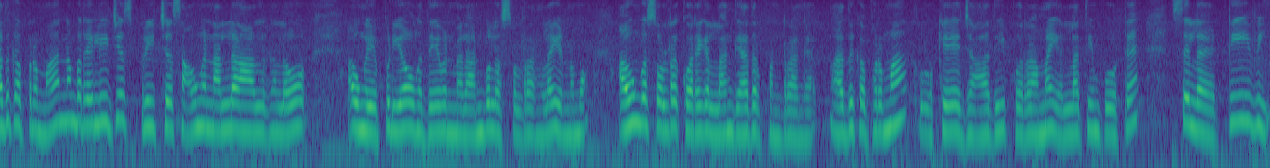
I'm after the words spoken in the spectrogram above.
அதுக்கப்புறமா நம்ம ரிலீஜியஸ் ப்ரீச்சர்ஸ் அவங்க நல்ல ஆளுங்களோ அவங்க எப்படியோ அவங்க தேவன் மேலே அன்புல சொல்கிறாங்களோ என்னமோ அவங்க சொல்கிற குறைகள்லாம் கேதர் பண்ணுறாங்க அதுக்கப்புறமா ஓகே ஜாதி பொறாமை எல்லாத்தையும் போட்டு சில டிவி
